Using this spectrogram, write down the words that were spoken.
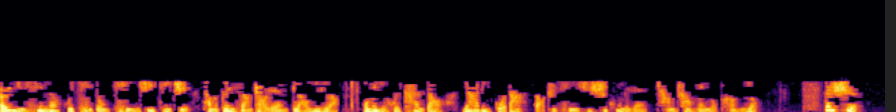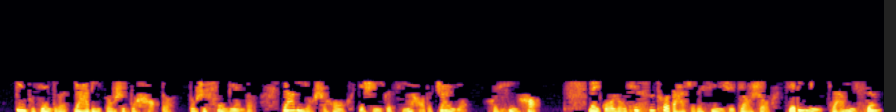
而女性呢，会启动情绪机制，他们更想找人聊一聊。我们也会看到，压力过大导致情绪失控的人，常常没有朋友。但是，并不见得压力都是不好的，都是负面的。压力有时候也是一个极好的战友和信号。美国罗切斯特大学的心理学教授杰里米·贾米森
